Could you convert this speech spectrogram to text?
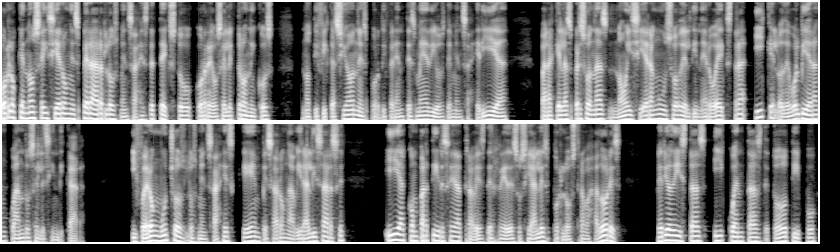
Por lo que no se hicieron esperar los mensajes de texto, correos electrónicos, notificaciones por diferentes medios de mensajería, para que las personas no hicieran uso del dinero extra y que lo devolvieran cuando se les indicara. Y fueron muchos los mensajes que empezaron a viralizarse y a compartirse a través de redes sociales por los trabajadores, periodistas y cuentas de todo tipo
